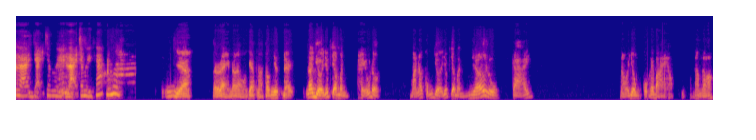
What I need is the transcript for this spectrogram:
là dạy cho người lại cho người khác đúng không? Dạ, yeah. rõ ràng đó là một cách mà tốt nhất để nó vừa giúp cho mình hiểu được mà nó cũng vừa giúp cho mình nhớ luôn cái nội dung của cái bài học năm đó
